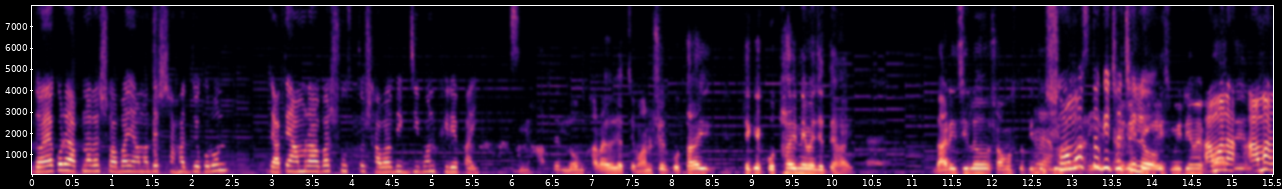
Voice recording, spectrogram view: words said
দয়া করে আপনারা সবাই আমাদের সাহায্য করুন যাতে আমরা আবার সুস্থ স্বাভাবিক জীবন ফিরে পাই। হাতের লোম খাড়া হয়ে যাচ্ছে মানুষের কোথায় থেকে কোথায় নেমে যেতে হয়? গাড়ি ছিল সমস্ত কিছু হ্যাঁ, সমস্ত কিছু ছিল। আমার আমার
